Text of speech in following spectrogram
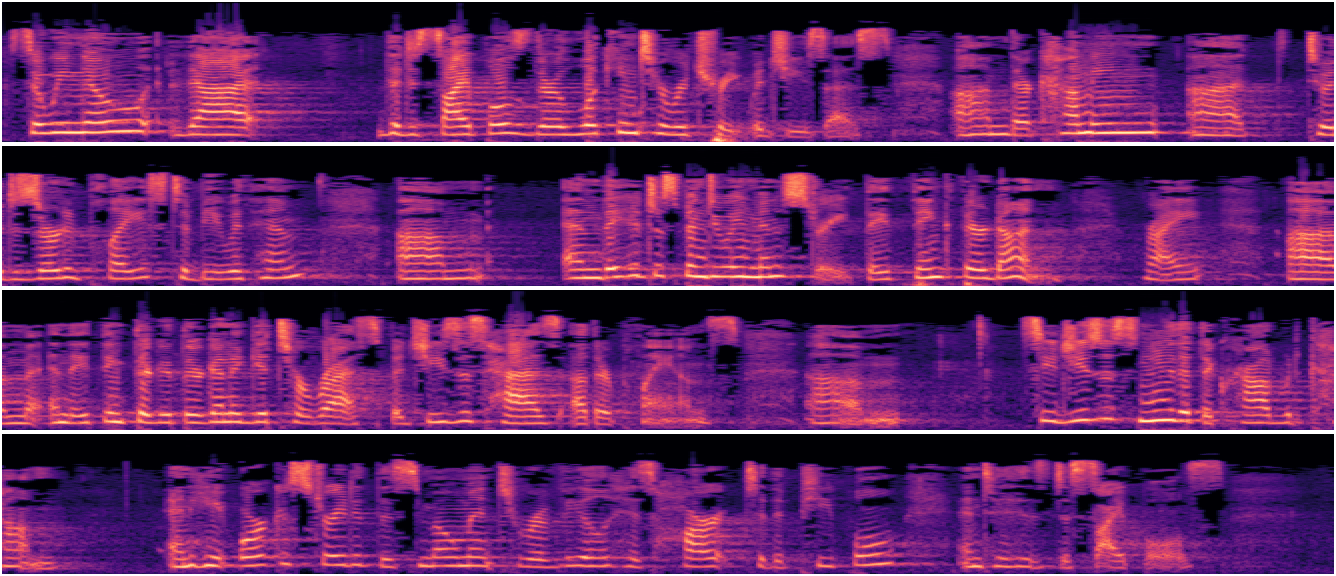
so we know that the disciples, they're looking to retreat with Jesus. Um, they're coming uh, to a deserted place to be with him. Um, and they had just been doing ministry. They think they're done, right? Um, and they think they're, they're going to get to rest, but Jesus has other plans. Um, see, Jesus knew that the crowd would come, and he orchestrated this moment to reveal his heart to the people and to his disciples.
